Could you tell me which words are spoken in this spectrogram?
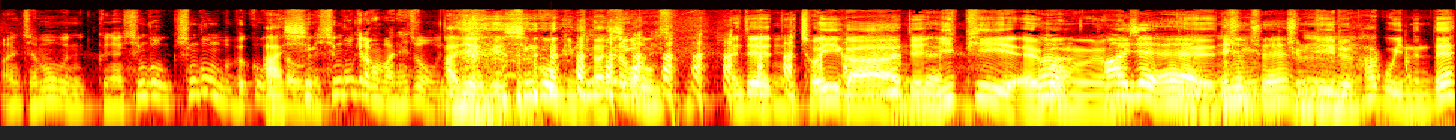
아니 제목은 그냥 신곡 신곡 뭐 몇곡 아, 있다고 신- 그냥 신곡이라고만 해줘. 아 예, 이게 신곡입니다. 신곡 이제 저희가 이제 네. EP 앨범을 아, 이제, 예, 네, 내년 준- 초에. 준비를 네. 하고 있는데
